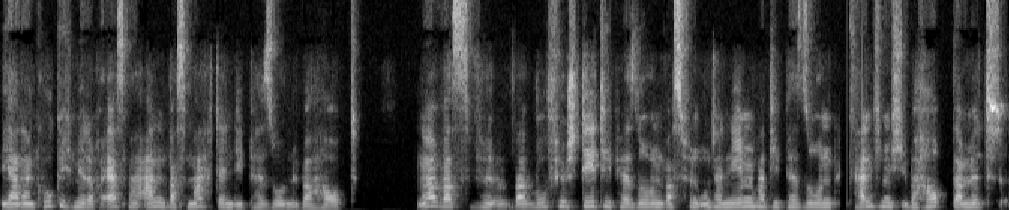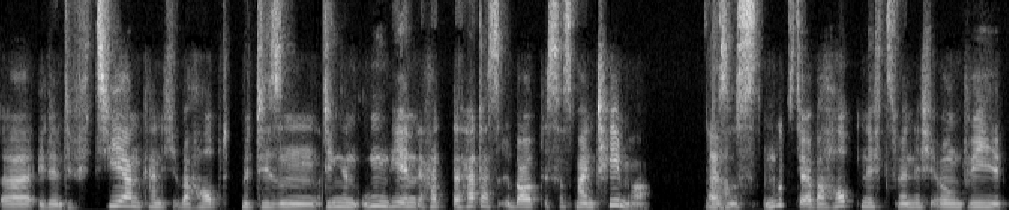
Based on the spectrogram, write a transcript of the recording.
Ja, dann gucke ich mir doch erstmal an, was macht denn die Person überhaupt? Ne, was für, wofür steht die Person? Was für ein Unternehmen hat die Person? Kann ich mich überhaupt damit äh, identifizieren? Kann ich überhaupt mit diesen Dingen umgehen? Hat, hat das überhaupt, ist das mein Thema? Ja. Also es nutzt ja überhaupt nichts, wenn ich irgendwie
